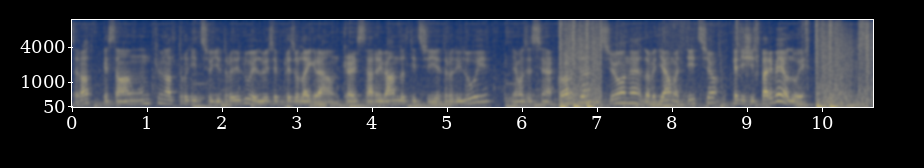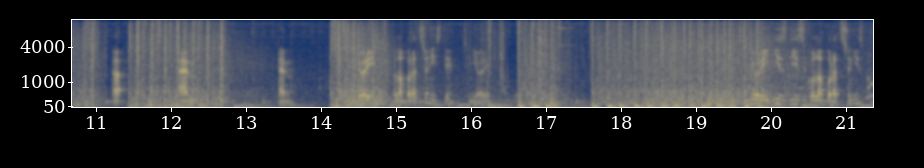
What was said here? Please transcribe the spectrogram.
serato Che stava anche un altro tizio dietro di lui E lui si è preso l'high ground Ok sta arrivando il tizio dietro di lui Vediamo se se ne accorge Attenzione Lo vediamo il tizio Che dici spari me o lui? Ah M M Signori Collaborazionisti? Signori Signori is this collaborazionismo?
